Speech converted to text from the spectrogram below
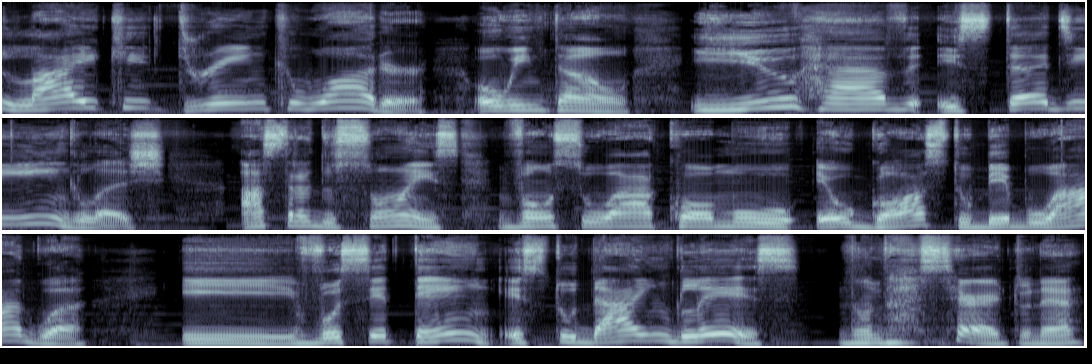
like drink water. Ou então, You have studied English. As traduções vão soar como Eu gosto, bebo água e você tem estudar inglês. Não dá certo, né?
